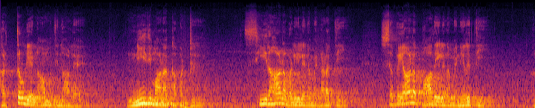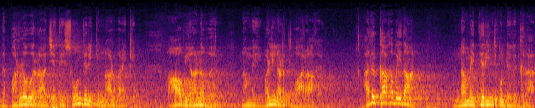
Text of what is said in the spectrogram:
கர்த்தருடைய நாமத்தினால நீதிமானாக்கப்பட்டு சீரான வழியில் நம்மை நடத்தி செவ்வையான பாதையில் நம்மை நிறுத்தி அந்த பரலோக ராஜ்யத்தை சுதந்திரிக்கும் நாள் வரைக்கும் ஆவியானவர் நம்மை வழி நடத்துவாராக. அதற்காகவே தான் நம்மை தெரிந்து கொண்டிருக்கிறார்.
